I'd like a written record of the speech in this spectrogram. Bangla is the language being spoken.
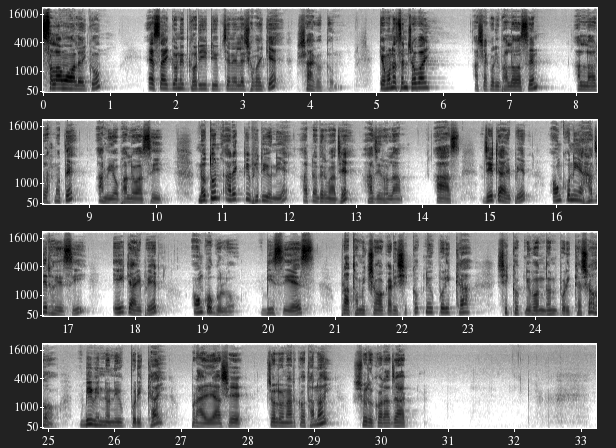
আসসালামু আলাইকুম। এস আই গণিত ঘড়ি ইউটিউব চ্যানেলে সবাইকে স্বাগতম। কেমন আছেন সবাই? আশা করি ভালো আছেন। আল্লাহর রহমতে আমিও ভালো আছি। নতুন আরেকটি ভিডিও নিয়ে আপনাদের মাঝে হাজির হলাম। আজ যে টাইপের অঙ্ক নিয়ে হাজির হয়েছি, এই টাইপের অঙ্কগুলো বিসিএস, প্রাথমিক সহকারী শিক্ষক নিয়োগ পরীক্ষা, শিক্ষক নিবন্ধন পরীক্ষা সহ বিভিন্ন নিয়োগ পরীক্ষায় প্রায় আসে। চলনার কথা নয় শুরু করা যাক।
